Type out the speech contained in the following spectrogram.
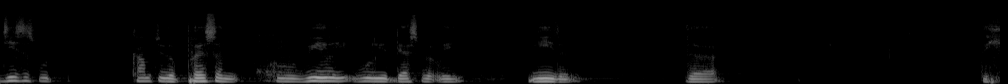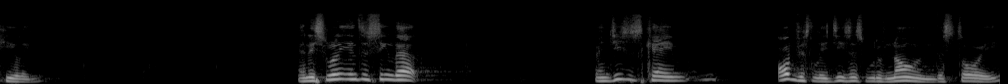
Jesus would come to the person who really, really desperately needed the, the healing. And it's really interesting that when Jesus came, obviously Jesus would have known the story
